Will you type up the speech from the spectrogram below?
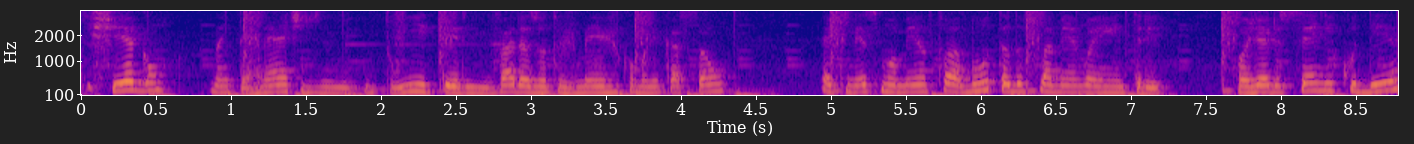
que chegam na internet, no Twitter e vários outros meios de comunicação, é que nesse momento a luta do Flamengo é entre Rogério Ceni e Cudê,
